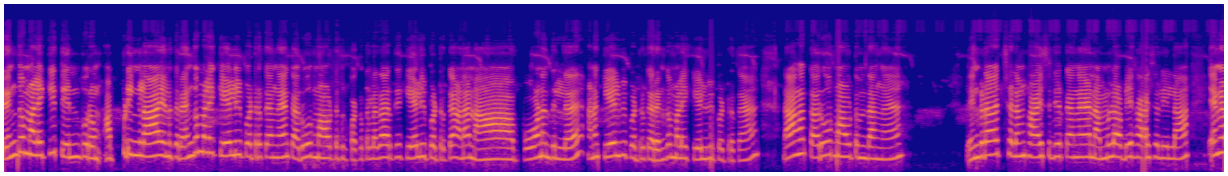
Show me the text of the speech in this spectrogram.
ரெங்கமலைக்கு தென்புறம் அப்படிங்களா? எனக்கு ரெங்கமலை கேள்விப்பட்டிருக்கேங்க. கரூர் மாவட்டத்துக்கு பக்கத்தில் தான் இருக்குது கேள்விப்பட்டிருக்கேன். ஆனால் நான் போனதில்லை. ஆனால் கேள்விப்பட்டிருக்கேன். ரெங்கமலை கேள்விப்பட்டிருக்கேன். நாங்கள் கரூர் மாவட்டம் தாங்க. வெங்கடாச்சலம் ஹாய் சொல்லியிருக்காங்க. நம்மளும் அப்படியே ஹாய் சொல்லிடலாம். எங்க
